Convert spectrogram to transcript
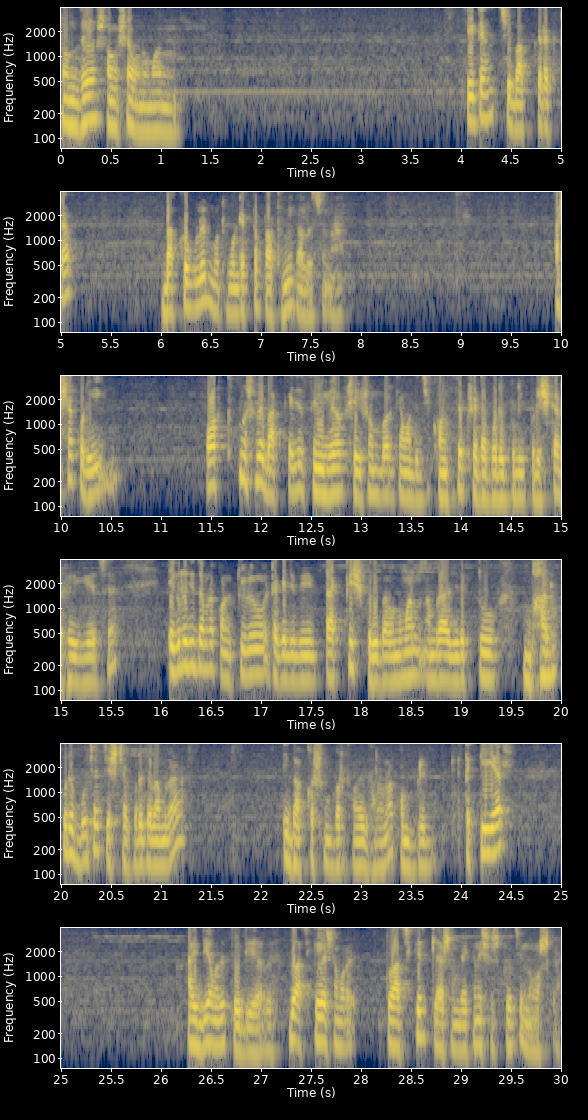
সন্দেহ, সংশয়, অনুমান। এটা হচ্ছে বাক্যের একটা, বাক্যগুলোর মোটামুটি একটা প্রাথমিক আলোচনা। আশা করি অর্থ অনুসারে বাক্যে যে শ্রেণীভাব সেই সম্পর্কে আমাদের যে কনসেপ্ট সেটা পুরোপুরি পরিষ্কার হয়ে গিয়েছে। এগুলো যদি আমরা কন্টিনিউ এটাকে যদি প্র্যাকটিস করি বা অনুমান আমরা যদি একটু ভালো করে বোঝার চেষ্টা করি, তাহলে আমরা এই বাক্য সম্পর্কে আমাদের ধারণা কমপ্লিট একটা ক্লিয়ার আইডিয়া আমাদের তৈরি হবে। তো আজকে ক্লাস আমরা তো আজকের ক্লাস আমরা এখানে শেষ করছি। নমস্কার।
